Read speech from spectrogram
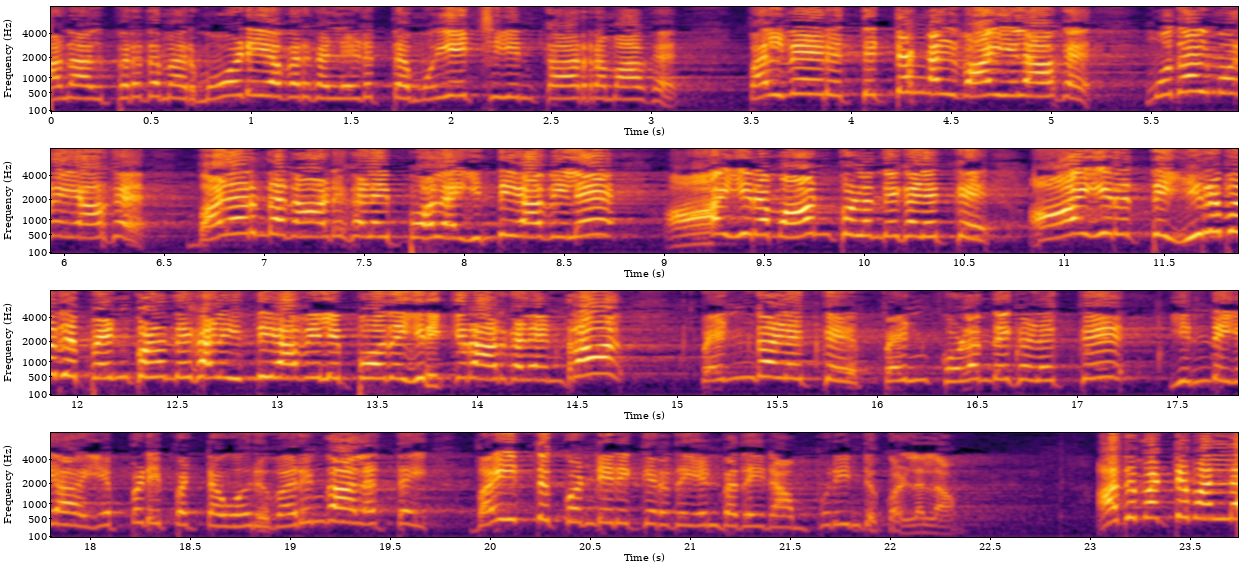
ஆனால் பிரதமர் மோடி அவர்கள் எடுத்த முயற்சியின் காரணமாக பல்வேறு திட்டங்கள் வாயிலாக முதல் முறையாக வளர்ந்த நாடுகளைப் போல இந்தியாவிலே ஆயிரம் ஆண் குழந்தைகளுக்கு ஆயிரத்தி இருபது பெண் குழந்தைகள் இந்தியாவில் இப்போது இருக்கிறார்கள் என்றால் பெண்களுக்கு பெண் குழந்தைகளுக்கு இந்தியா எப்படிப்பட்ட ஒரு வருங்காலத்தை வைத்துக் கொண்டிருக்கிறது என்பதை நாம் புரிந்து கொள்ளலாம். அது மட்டுமல்ல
